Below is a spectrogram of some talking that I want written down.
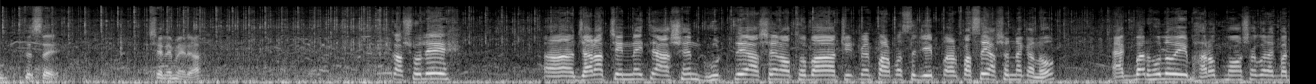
উঠতেছে, ছেলেমেয়েরা। আসলে যারা চেন্নাইতে আসেন, ঘুরতে আসেন অথবা ট্রিটমেন্ট পারপাসে যে পারপাসে আসেন না কেন একবার হলেও এই ভারত মহাসাগর একবার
